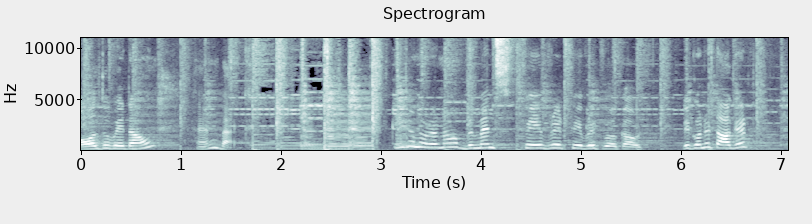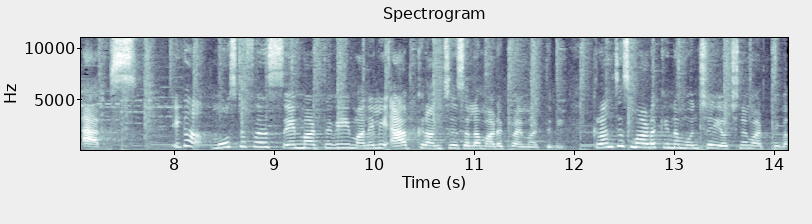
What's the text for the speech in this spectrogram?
all the way down and back ಈಗ ನೋಡೋಣ women's favourite favourite workout gonna target abs ಈಗ ಮೋಸ್ಟ್ ಆಫ್ ಅಸ್ ಏನು ಮಾಡ್ತೀವಿ? ಮನೇಲಿ ಆ್ಯಪ್ ಕ್ರಂಚಸ್ ಎಲ್ಲ ಮಾಡೋಕ್ಕೆ ಟ್ರೈ ಮಾಡ್ತೀವಿ. ಕ್ರಂಚಸ್ ಮಾಡೋಕ್ಕಿಂತ ಮುಂಚೆ ಯೋಚನೆ ಮಾಡ್ತೀವ?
